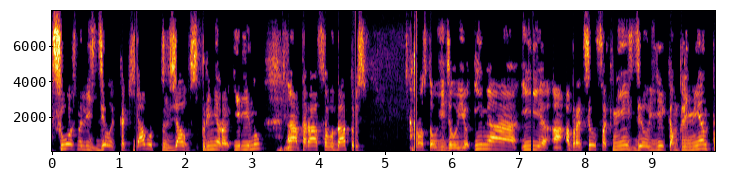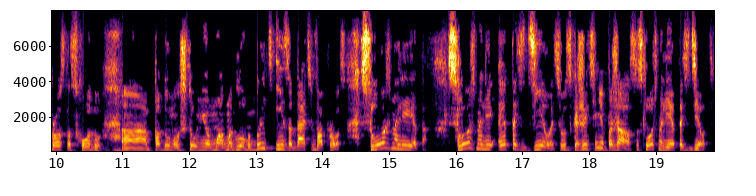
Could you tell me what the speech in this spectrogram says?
сложно ли сделать, как я вот взял с примера Ирину а, Тарасову, да, то есть просто увидел ее имя и а, обратился к ней, сделал ей комплимент, просто сходу а, подумал, что у нее могло бы быть и задать вопрос. Сложно ли это? Сложно ли это сделать? Вот скажите мне, пожалуйста, сложно ли это сделать?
